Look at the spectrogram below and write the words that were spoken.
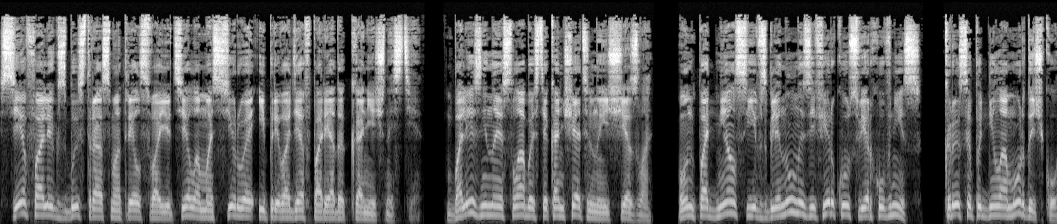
Сев, Алекс быстро осмотрел свое тело, массируя и приводя в порядок конечности. Болезненная слабость окончательно исчезла, он поднялся и взглянул на зефирку сверху вниз. Крыса подняла мордочку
